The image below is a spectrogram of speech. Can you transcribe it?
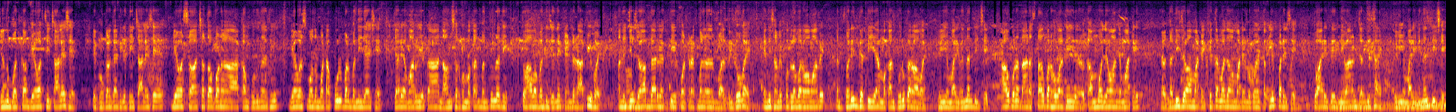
જેનું બાંધકામ બે વર્ષથી ચાલે છે. તે ગોકળગાંઠ ગતિ ચાલે છે. બે વર્ષ છતાં પણ આ કામ પૂરું નથી. બે વર્ષમાં તો મોટા પુલ પણ બની જાય છે. જ્યારે અમારું એક આ નાનું સરખું મકાન બનતું નથી તો આ બાબતે જેને ટેન્ડર આપ્યું હોય અને જે જવાબદાર વ્યક્તિએ કોન્ટ્રાક્ટમાં લીધો હોય એની સામે પગલાં ભરવામાં આવે અને ત્વરિત ગતિએ આ મકાન પૂરું કરવામાં આવે એવી અમારી વિનંતી છે. આ ઉપરાંત આ રસ્તા ઉપર હોવાથી ગામમાં જવા માટે નદી જવા માટે ખેતરમાં જવા માટે લોકોને તકલીફ પડે છે તો આ રીતે નિવારણ જલ્દી થાય એવી અમારી વિનંતી છે.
